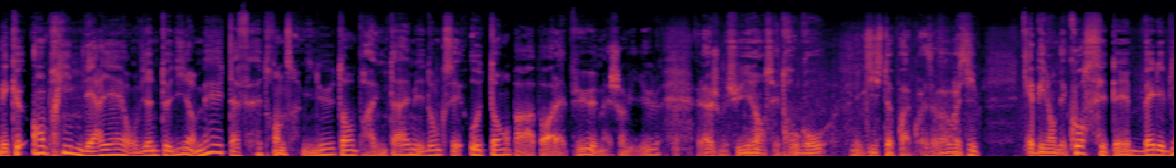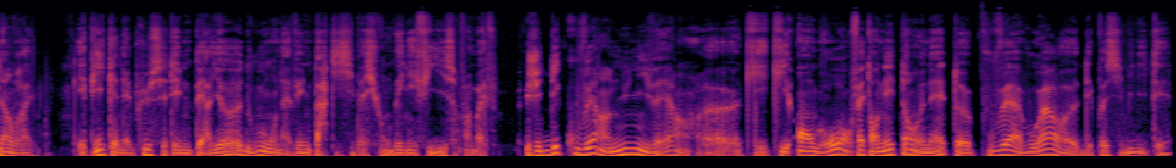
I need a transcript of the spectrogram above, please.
mais que en prime derrière, on vient de te dire, mais t'as fait 35 minutes en prime time, et donc c'est autant par rapport à la pub et machin bidule. Et là, je me suis dit non, c'est trop gros, ça n'existe pas, quoi, c'est pas possible. Et bilan des courses, c'était bel et bien vrai. Et puis Canal+, c'était une période où on avait une participation bénéfice, enfin bref. J'ai découvert un univers euh, qui, qui, en gros, en fait, en étant honnête, euh, pouvait avoir euh, des possibilités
